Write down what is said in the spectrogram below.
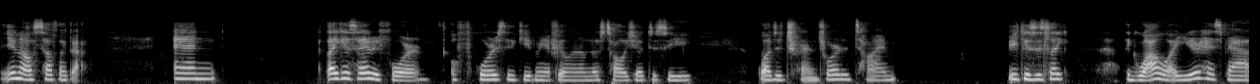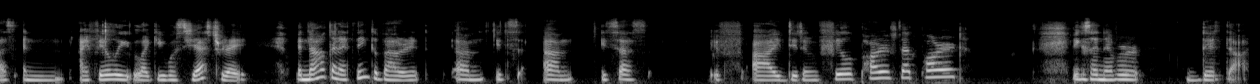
you know, stuff like that. And like I said before, of course, it gave me a feeling of nostalgia to see what the trends were at the time because it's like, like wow, a year has passed and I feel like it was yesterday. But now that I think about it, um, it's um, it's as if I didn't feel part of that part because I never did that.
